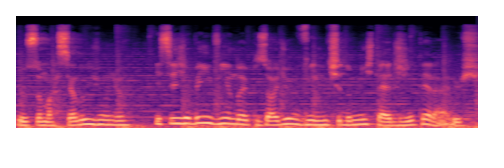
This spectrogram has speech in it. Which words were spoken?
Eu sou Marcelo Júnior e seja bem-vindo ao episódio 20 do Mistérios Literários.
